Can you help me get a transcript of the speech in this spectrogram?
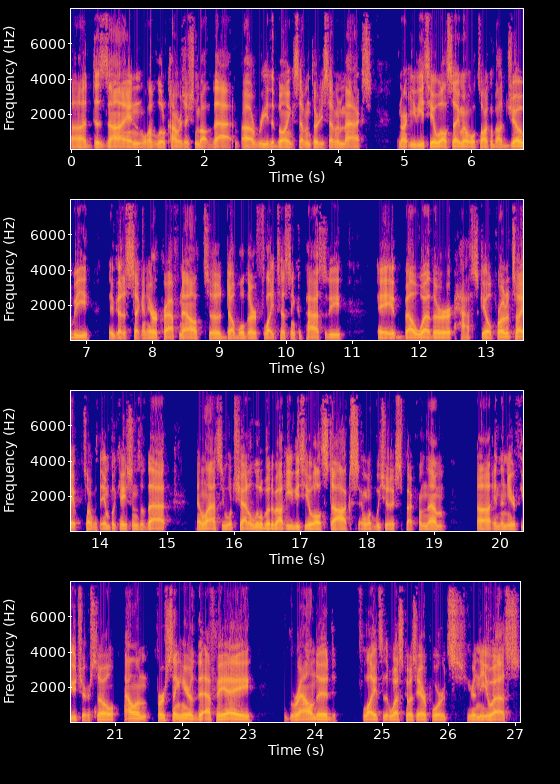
uh, design. We'll have a little conversation about that. Uh, read the Boeing 737 MAX. In our EVTOL segment, we'll talk about Joby. They've got a second aircraft now to double their flight testing capacity, a bellwether half scale prototype. Talk about the implications of that. And lastly, we'll chat a little bit about EVTOL stocks and what we should expect from them uh, in the near future. So, Alan, first thing here, the FAA grounded flights at West Coast airports here in the U.S.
